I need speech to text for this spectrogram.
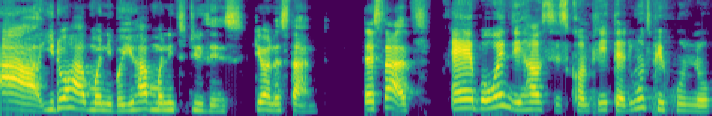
ah you don't have money but you have money to do this. Do you understand? There's that Eh, but when the house is completed, won't people know?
